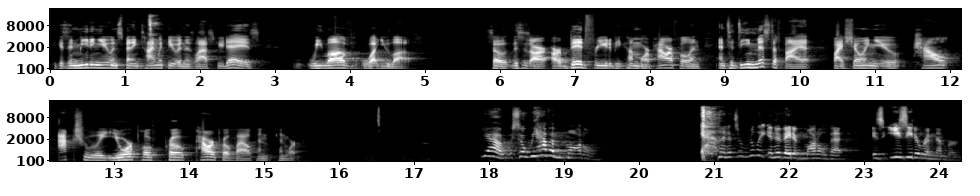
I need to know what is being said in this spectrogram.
Because in meeting you and spending time with you in these last few days, we love what you love. So this is our, our bid for you to become more powerful and, and to demystify it by showing you how actually your po- pro, power profile can, can work. Yeah, so we have a model. and it's a really innovative model that is easy to remember.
